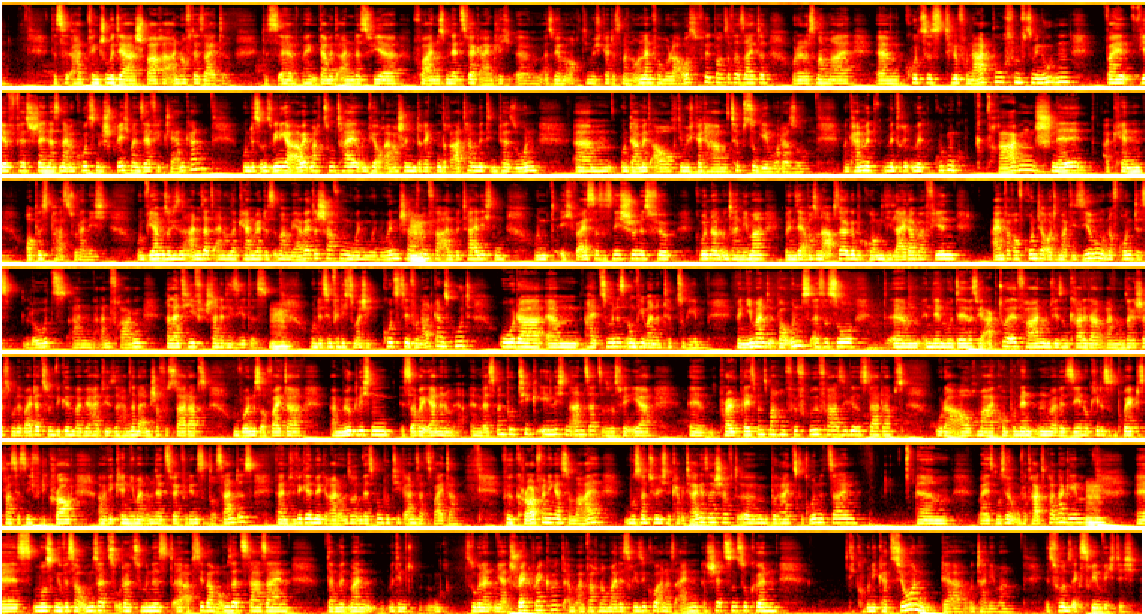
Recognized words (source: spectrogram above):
Das hat, fängt schon mit der Sprache an auf der Seite. Das äh, fängt damit an, dass wir vor allem aus dem Netzwerk eigentlich, ähm, also wir haben auch die Möglichkeit, dass man ein Online-Formular ausfüllt bei uns auf der Seite oder dass man mal ähm, kurzes Telefonat bucht, 15 Minuten, weil wir feststellen, dass in einem kurzen Gespräch man sehr viel klären kann und es uns weniger Arbeit macht zum Teil und wir auch einfach schon einen direkten Draht haben mit den Personen, ähm, und damit auch die Möglichkeit haben, Tipps zu geben oder so. Man kann mit, mit, mit guten Fragen schnell erkennen, ob es passt oder nicht. Und wir haben so diesen Ansatz, einer unserer Kernwerte ist immer Mehrwerte schaffen, Win-Win-Win schaffen mhm. für alle Beteiligten. Und ich weiß, dass es nicht schön ist für Gründer und Unternehmer, wenn sie einfach so eine Absage bekommen, die leider bei vielen einfach aufgrund der Automatisierung und aufgrund des Loads an Anfragen relativ standardisiert ist. Mhm. Und deswegen finde ich zum Beispiel kurzes Telefonat ganz gut oder ähm, halt zumindest irgendwie mal einen Tipp zu geben. Wenn jemand bei uns, es ist so, ähm, in dem Modell, was wir aktuell fahren und wir sind gerade daran, unser Geschäftsmodell weiterzuentwickeln, weil wir halt, wir haben eine Leidenschaft für Startups und wollen das auch weiter ermöglichen, ist aber eher in einem Investment-Boutique-ähnlichen Ansatz, also dass wir eher äh, Private Placements machen für frühphasige Startups oder auch mal Komponenten, weil wir sehen, okay, das ist ein Projekt, das passt jetzt nicht für die Crowd, aber wir kennen jemanden im Netzwerk, für den es interessant ist. Da entwickeln wir gerade unseren Investment-Boutique-Ansatz weiter. Für Crowdfunding ganz normal muss natürlich eine Kapitalgesellschaft ähm, bereits gegründet sein, ähm, weil es muss ja einen Vertragspartner geben. Mhm. Es muss ein gewisser Umsatz oder zumindest äh, absehbarer Umsatz da sein, damit man mit dem sogenannten ja, Track Record einfach nochmal das Risiko anders einschätzen zu können, die Kommunikation der Unternehmer ist für uns extrem wichtig.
